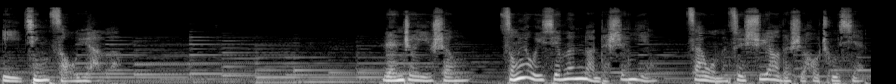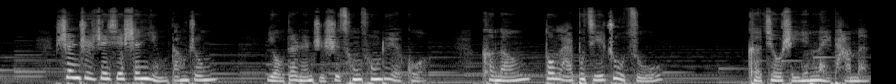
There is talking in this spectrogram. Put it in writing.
已经走远了。人这一生，总有一些温暖的身影在我们最需要的时候出现，甚至这些身影当中。有的人只是匆匆掠过，可能都来不及驻足，可就是因为他们，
